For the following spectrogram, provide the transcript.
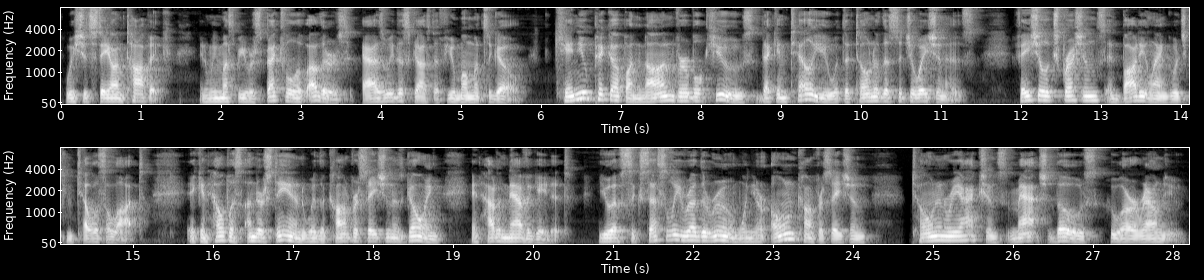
We should stay on topic, and we must be respectful of others, as we discussed a few moments ago. Can you pick up on nonverbal cues that can tell you what the tone of the situation is? Facial expressions and body language can tell us a lot. It can help us understand where the conversation is going and how to navigate it. You have successfully read the room when your own conversation, tone, and reactions match those who are around you.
